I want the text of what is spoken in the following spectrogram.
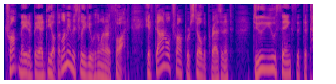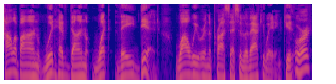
Trump made a bad deal. But let me just leave you with one other thought. If Donald Trump were still the president, do you think that the Taliban would have done what they did while we were in the process of evacuating? Do you, or do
